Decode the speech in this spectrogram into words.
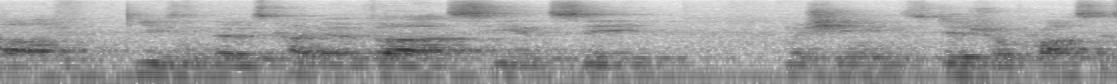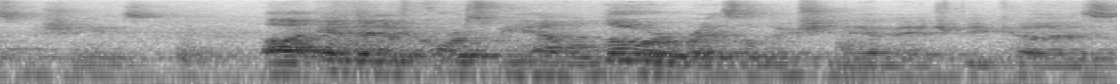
um, using those kind of uh, CNC machines, digital process machines. Uh, and then of course we have a lower resolution image because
